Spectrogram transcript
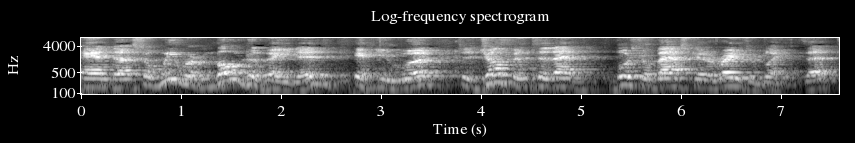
And uh, so we were motivated, if you would, to jump into that bushel basket of razor blades. That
